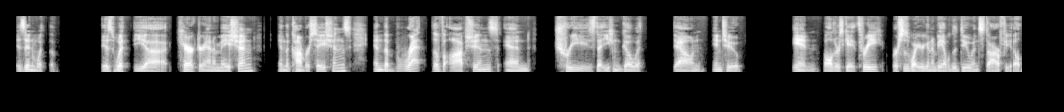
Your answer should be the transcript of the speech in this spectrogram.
is in with the is with the uh, character animation in the conversations and the breadth of options and trees that you can go with down into in Baldur's Gate 3 versus what you're going to be able to do in Starfield.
